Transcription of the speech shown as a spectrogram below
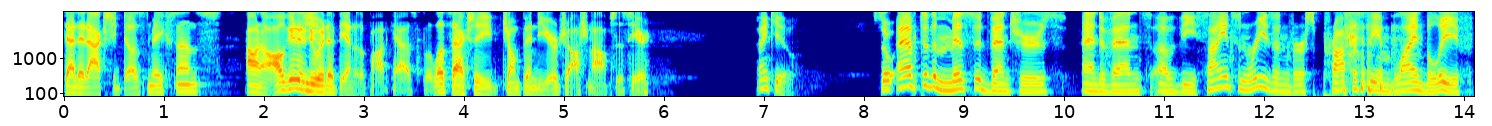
that it actually does make sense. I don't know. I'll get into Yeah. it at the end of the podcast, but let's actually jump into your Josh synopsis here. Thank you. So, after the misadventures and events of the Science and Reason versus Prophecy and Blind Belief,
